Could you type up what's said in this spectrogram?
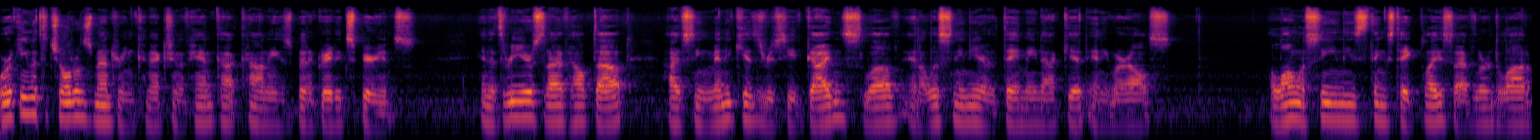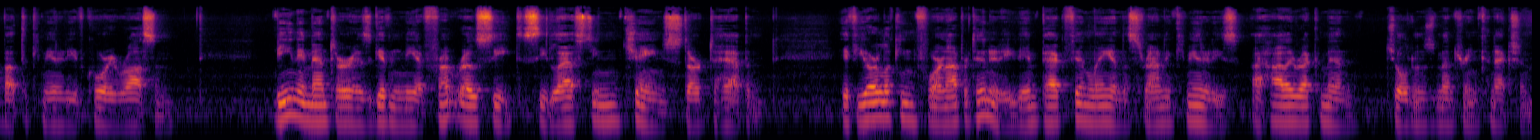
Working with the Children's Mentoring Connection of Hancock County has been a great experience. In the three years that I've helped out, I've seen many kids receive guidance, love, and a listening ear that they may not get anywhere else. Along with seeing these things take place, I've learned a lot about the community of Cory-Rawson. Being a mentor has given me a front row seat to see lasting change start to happen. If you are looking for an opportunity to impact Findlay and the surrounding communities, I highly recommend Children's Mentoring Connection.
